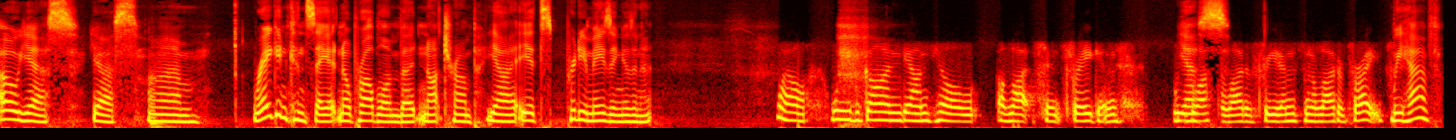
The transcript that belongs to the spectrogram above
Oh yes, yes. Um, Reagan can say it, no problem, but not Trump. Yeah, it's pretty amazing, isn't it? Well, we've gone downhill a lot since Reagan. We've Yes. lost a lot of freedoms and a lot of rights. We have.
